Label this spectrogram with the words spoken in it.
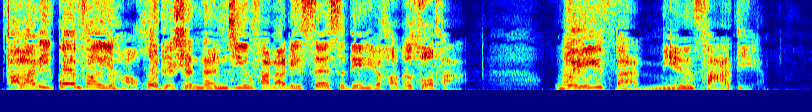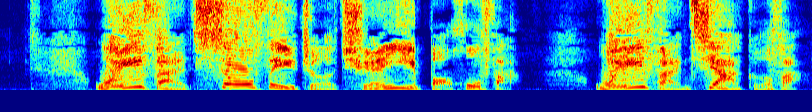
法拉利官方也好，或者是南京法拉利 4S 店也好的做法，违反民法典，违反消费者权益保护法。违反价格法、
